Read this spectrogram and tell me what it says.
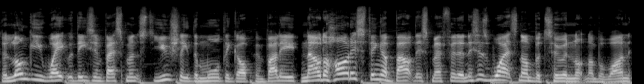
the longer you wait with these investments, usually the more they go up in value. Now, the hardest thing about this method, and this is why it's number two and not number one,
